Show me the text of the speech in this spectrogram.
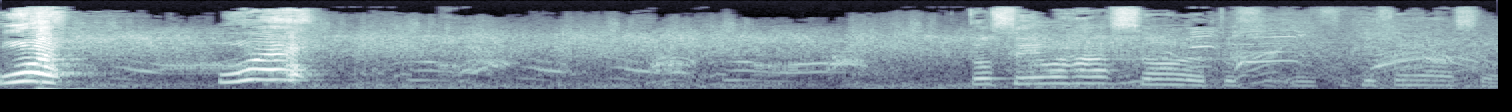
Ué! Ué! Tô sem uma reação, eu, tô, eu fiquei sem reação.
